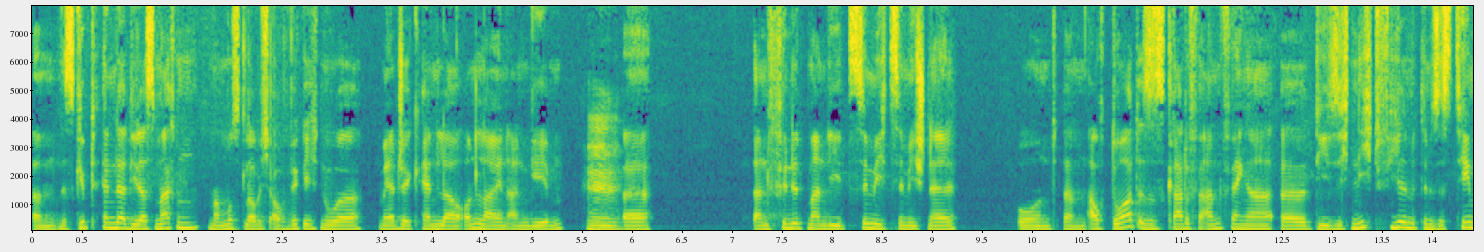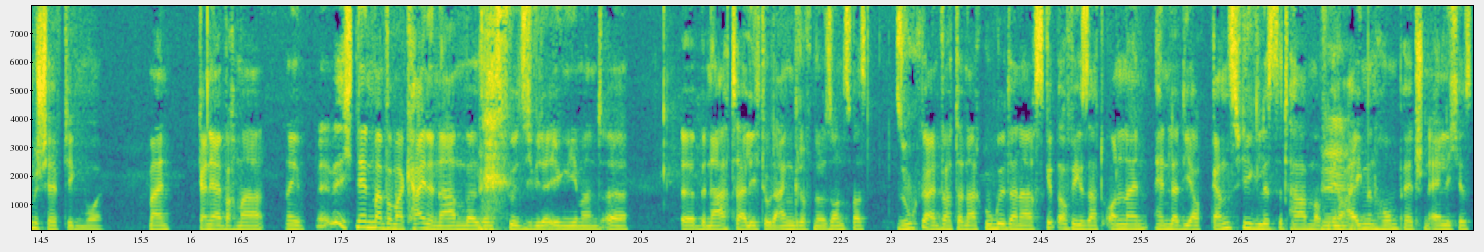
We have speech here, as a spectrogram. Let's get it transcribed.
Ähm, es gibt Händler, die das machen. Man muss, glaube ich, auch wirklich nur Magic-Händler online angeben. Mhm. Äh, dann findet man die ziemlich, ziemlich schnell. Und ähm, auch dort ist es gerade für Anfänger, äh, die sich nicht viel mit dem System beschäftigen wollen. Ich meine, kann ja einfach mal, nee, ich nenne einfach mal keine Namen, weil sonst fühlt sich wieder irgendjemand äh, äh, benachteiligt oder angegriffen oder sonst was. Sucht einfach danach, googelt danach. Es gibt auch, wie gesagt, Online-Händler, die auch ganz viel gelistet haben auf mhm. ihrer eigenen Homepage und ähnliches.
